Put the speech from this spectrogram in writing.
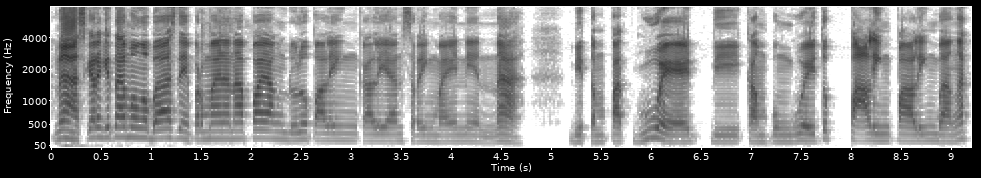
Nah, sekarang kita mau ngebahas nih permainan apa yang dulu paling kalian sering mainin. Nah, di tempat gue, di kampung gue itu paling-paling banget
